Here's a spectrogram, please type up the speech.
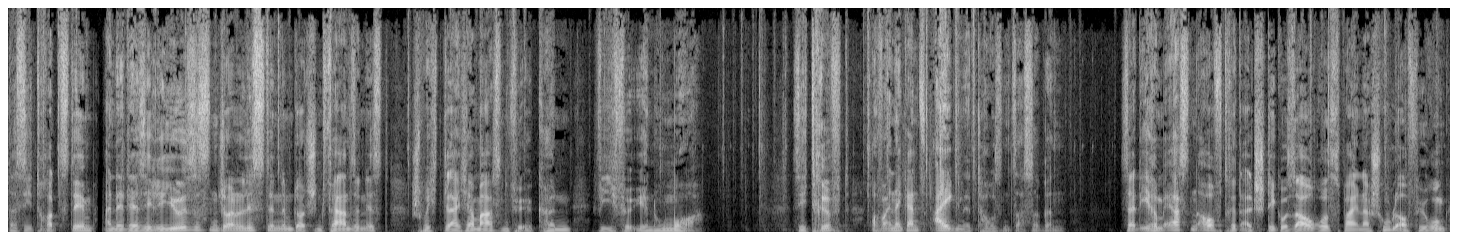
Dass sie trotzdem eine der seriösesten Journalistinnen im deutschen Fernsehen ist, spricht gleichermaßen für ihr Können wie für ihren Humor. Sie trifft auf eine ganz eigene Tausendsasserin. Seit ihrem ersten Auftritt als Stegosaurus bei einer Schulaufführung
